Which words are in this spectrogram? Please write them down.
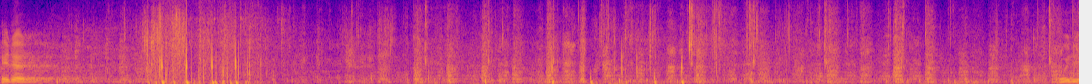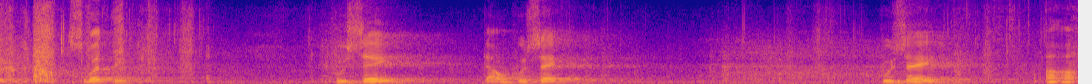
Hey, Daddy. Wait, sweaty. Poussez. Down, poussez. Poussez. Uh-uh.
